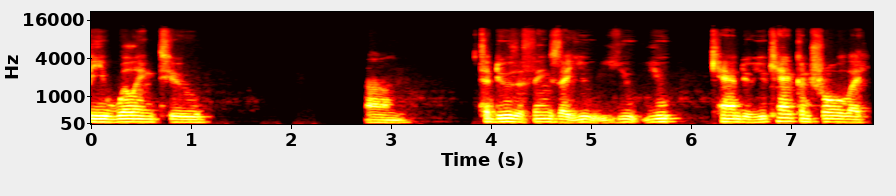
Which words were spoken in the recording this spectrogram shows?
be willing to um to do the things that you you you can do. You can't control like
